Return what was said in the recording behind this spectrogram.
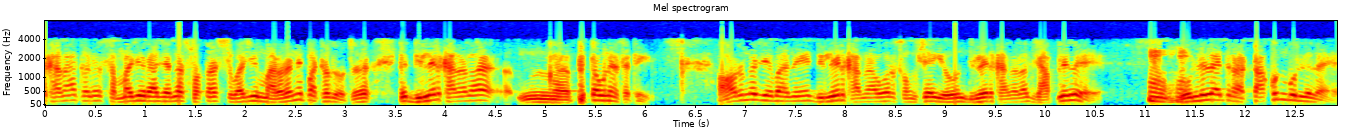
खानाकडे संभाजी राजांना स्वतः शिवाजी महाराजांनी पाठवलं होतं ते दिलेर खानाला अं, पिटवण्यासाठी औरंगजेबाने दिलेर खानावर संशय येऊन दिलेर खानाला झापलेलं आहे. बोललेलं आहे त्याला टाकून बोललेलं आहे.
